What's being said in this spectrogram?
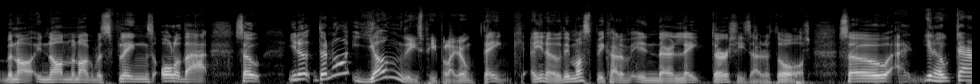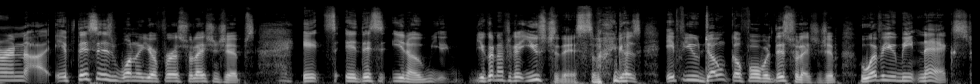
non-monogamous flings, all of that. So you know, they're not young. These people, I don't think. You know, they must be kind of in their late thirties. I'd have thought. So uh, you know, Darren, uh, if this is one of your first relationships, it's it, this. You know. You, you're going to have to get used to this because if you don't go forward this relationship, whoever you meet next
